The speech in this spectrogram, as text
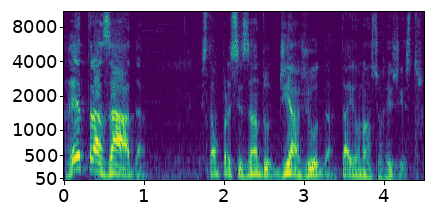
retrasada. Estão precisando de ajuda, tá aí o nosso registro.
